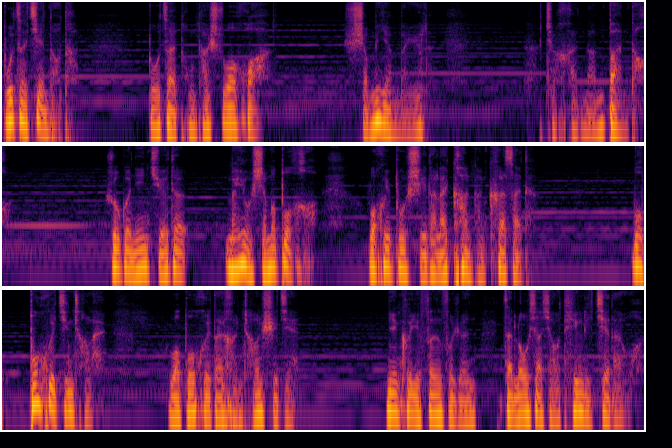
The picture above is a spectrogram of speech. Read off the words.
不再见到他，不再同他说话，什么也没了。这很难办到。如果您觉得没有什么不好，我会不时的来看看科赛特。我不会经常来，我不会待很长时间。您可以吩咐人在楼下小厅里接待我，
